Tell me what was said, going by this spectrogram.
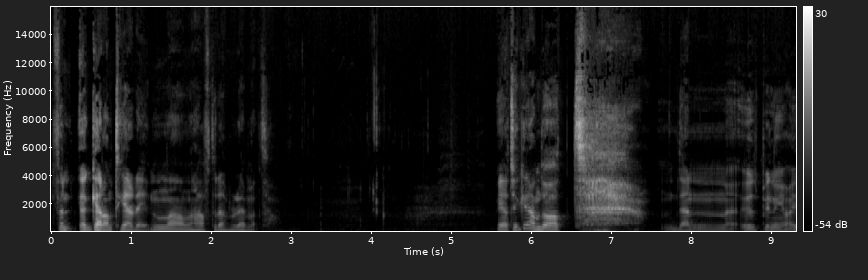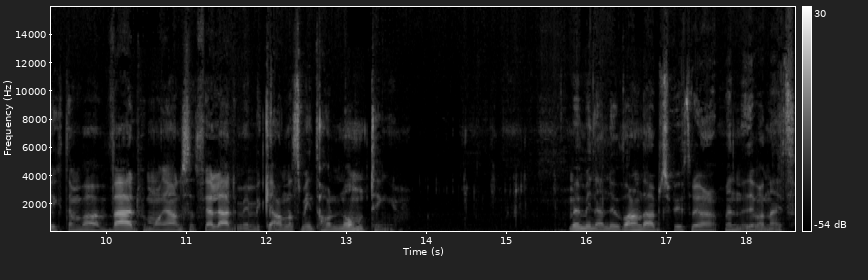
För jag garanterar dig, någon annan har haft det där problemet. Men jag tycker ändå att den utbildning jag gick, den var värd på många andra sätt. För jag lärde mig mycket annat som inte har någonting med mina nuvarande arbetsuppgifter att göra. Men det var nice.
